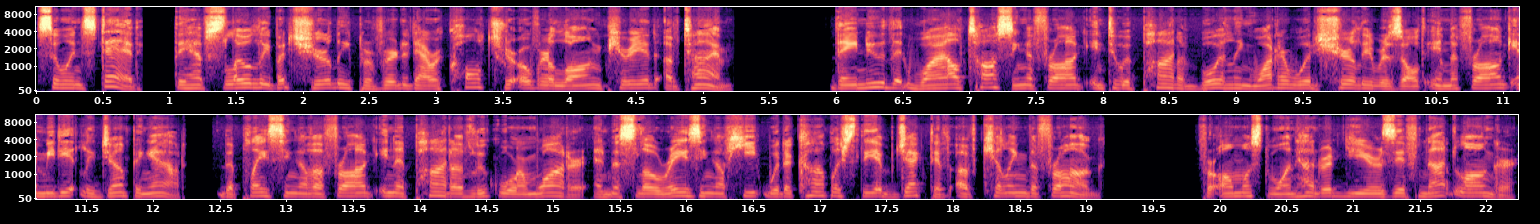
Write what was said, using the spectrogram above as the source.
so instead, they have slowly but surely perverted our culture over a long period of time. They knew that while tossing a frog into a pot of boiling water would surely result in the frog immediately jumping out, the placing of a frog in a pot of lukewarm water and the slow raising of heat would accomplish the objective of killing the frog. For almost 100 years if not longer,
